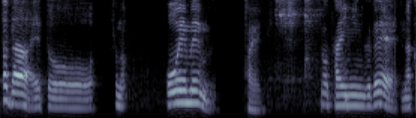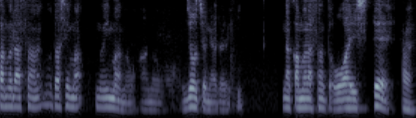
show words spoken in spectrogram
ただ、えっ、と、その OMM はい。のタイミングで中村さん、私今の今のあの上長にある中村さんとお会いして、はい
